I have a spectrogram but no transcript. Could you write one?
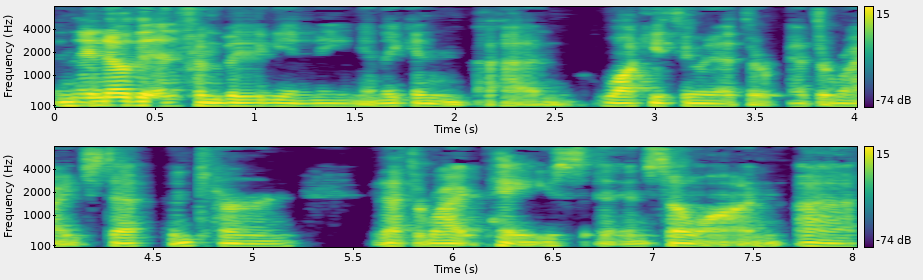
And they know the end from the beginning and they can, uh, walk you through it at the, at the right step and turn and at the right pace and, and so on. Uh,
